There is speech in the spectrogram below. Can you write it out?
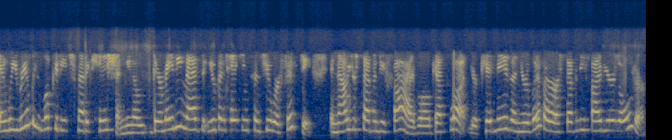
And we really look at each medication. You know, there may be meds that you've been taking since you were 50, and now you're 75. Well, guess what? Your kidneys and your liver are 75 years older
